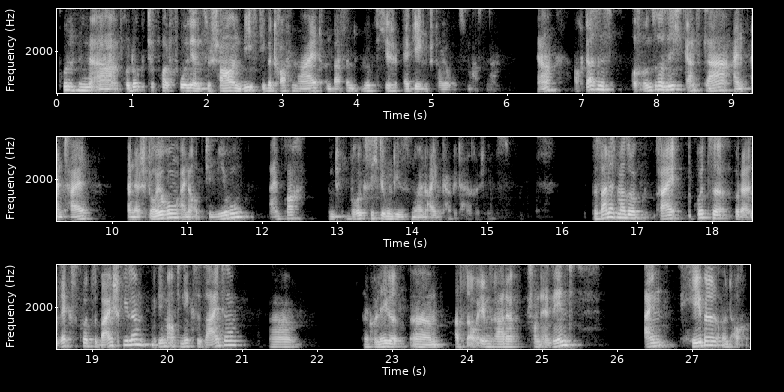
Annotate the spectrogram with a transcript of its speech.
Kunden, äh, Produktportfolien zu schauen, wie ist die Betroffenheit und was sind mögliche Gegensteuerungsmaßnahmen. Ja, auch das ist aus unserer Sicht ganz klar ein, ein Teil einer Steuerung, einer Optimierung, einfach und Berücksichtigung dieses neuen Eigenkapitalregimes. Das waren jetzt mal so drei kurze oder sechs kurze Beispiele. Wir gehen mal auf die nächste Seite. Äh, der Kollege ähm, hat es auch eben gerade schon erwähnt. Ein Hebel und auch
